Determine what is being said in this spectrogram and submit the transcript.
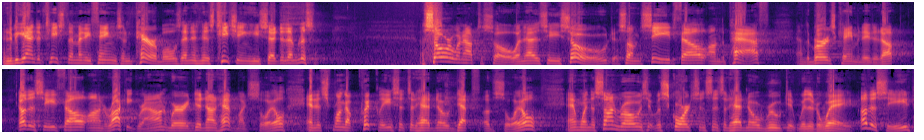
And he began to teach them many things in parables, and in his teaching he said to them, Listen, a sower went out to sow, and as he sowed, some seed fell on the path, and the birds came and ate it up. Other seed fell on rocky ground where it did not have much soil, and it sprung up quickly since it had no depth of soil. And when the sun rose, it was scorched, and since it had no root, it withered away. Other seed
